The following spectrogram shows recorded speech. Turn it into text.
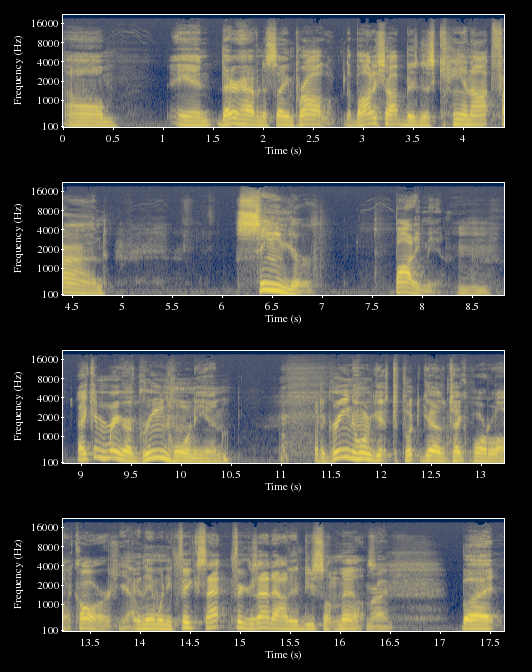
and they're having the same problem. The body shop business cannot find senior body men. Mm-hmm. They can bring a greenhorn in, but a greenhorn gets to put together and take apart a lot of cars, Yeah. and then when he fix that, figures that out, he'll do something else right. but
